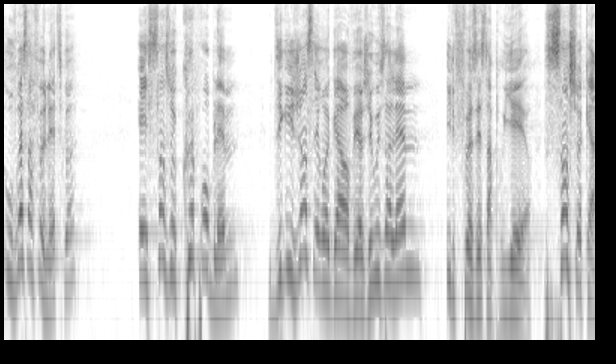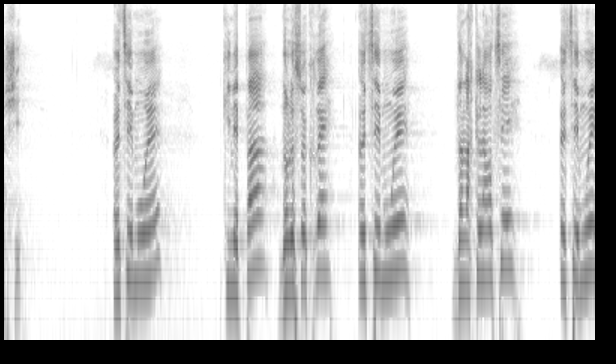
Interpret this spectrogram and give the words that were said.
ouvrait sa fenêtre et sans aucun problème, dirigeant ses regards vers Jérusalem, il faisait sa prière sans se cacher. Un témoin qui n'est pas dans le secret, un témoin dans la clarté, un témoin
